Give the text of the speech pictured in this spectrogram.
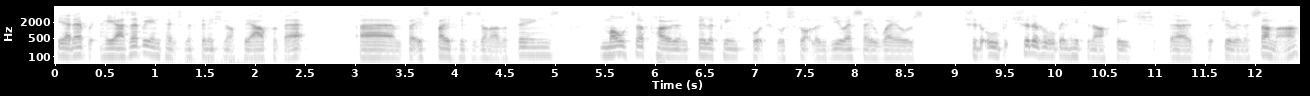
He had every he has every intention of finishing off the alphabet, um, but his focus is on other things. Malta, Poland, Philippines, Portugal, Scotland, USA, Wales should all be, should have all been hitting our feeds uh, during the summer.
